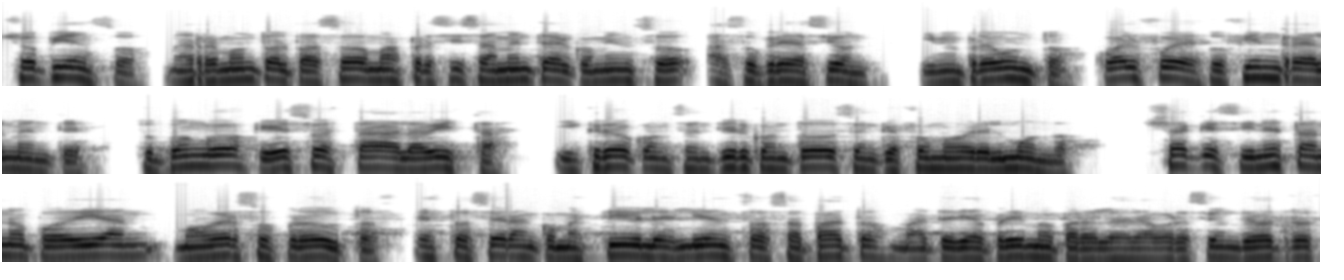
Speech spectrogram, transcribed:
Yo pienso, me remonto al pasado más precisamente al comienzo a su creación, y me pregunto, ¿cuál fue su fin realmente? Supongo que eso está a la vista, y creo consentir con todos en que fue mover el mundo ya que sin esta no podían mover sus productos. Estos eran comestibles, lienzos, zapatos, materia prima para la elaboración de otros,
